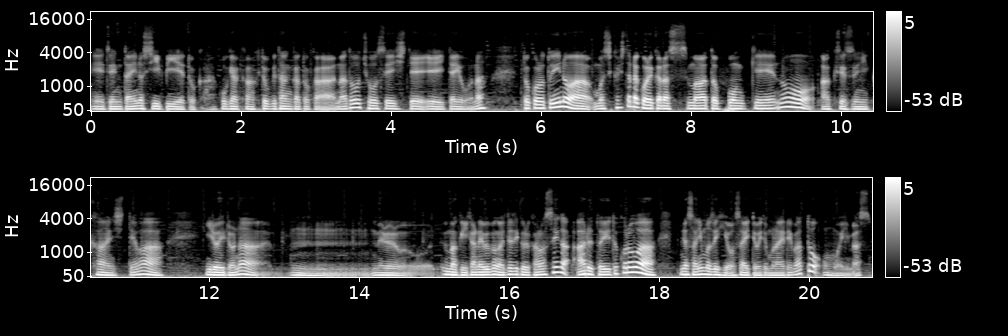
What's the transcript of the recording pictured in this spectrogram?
え、全体の CPA とか顧客獲得単価とかなどを調整していたようなところというのはもしかしたらこれからスマートフォン系のアクセスに関してはいろいろなうんいろいろうまくいかない部分が出てくる可能性があるというところは皆さんにもぜひ押さえておいてもらえればと思います。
